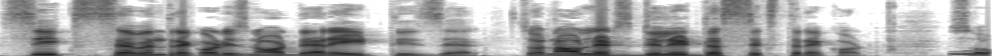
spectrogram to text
6 seventh record is not there eighth is there. So now let's delete the sixth record. So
